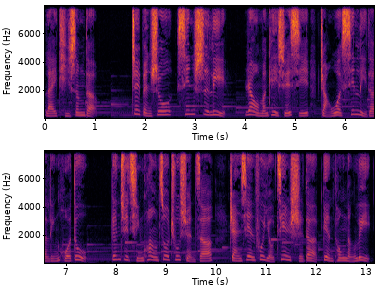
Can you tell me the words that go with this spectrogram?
来提升的。这本书《新势力》让我们可以学习掌握心理的灵活度，根据情况做出选择，展现富有见识的变通能力。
